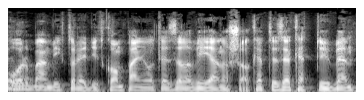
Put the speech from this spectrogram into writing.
Orbán Viktor együtt kampányolt ezzel a V. Jánossal 2002-ben.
